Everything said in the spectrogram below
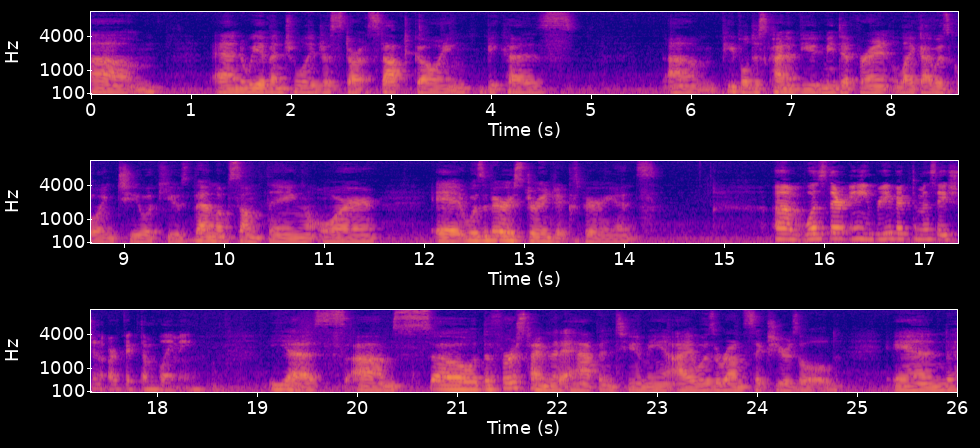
Um, and we eventually just start, stopped going because um, people just kind of viewed me different, like I was going to accuse them of something, or it was a very strange experience. Um, was there any re victimization or victim blaming? Yes. Um, so the first time that it happened to me, I was around six years old. And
